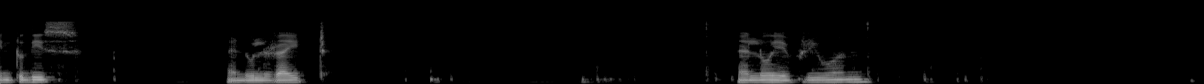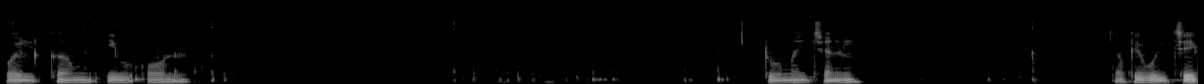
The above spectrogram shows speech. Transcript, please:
into this and we'll write hello everyone. Welcome you all to my channel. Okay we'll check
